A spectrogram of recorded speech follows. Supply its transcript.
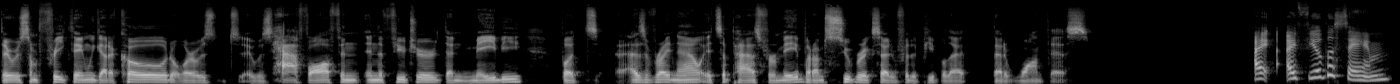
there was some freak thing we got a code or it was it was half off in in the future then maybe but as of right now, it's a pass for me. But I'm super excited for the people that that want this. I I feel the same.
